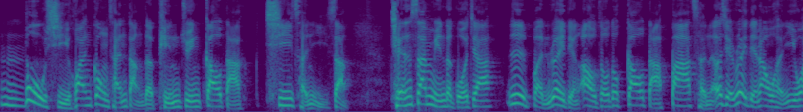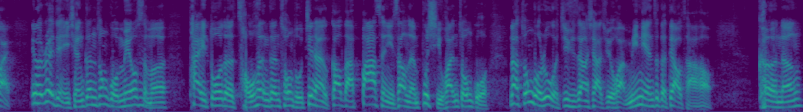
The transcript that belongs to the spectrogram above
嗯，不喜欢共产党的平均高达七成以上。前三名的国家，日本、瑞典、澳洲都高达八成，而且瑞典让我很意外，因为瑞典以前跟中国没有什么太多的仇恨跟冲突，竟然有高达八成以上的人不喜欢中国。那中国如果继续这样下去的话，明年这个调查哈，可能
